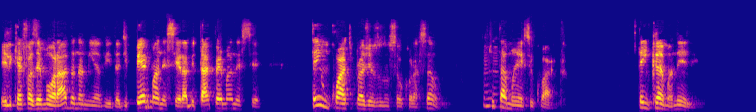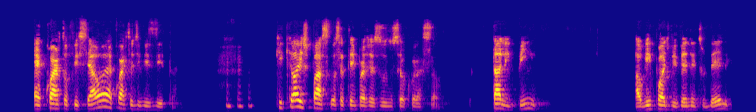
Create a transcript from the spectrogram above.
Ele quer fazer morada na minha vida, de permanecer, habitar, permanecer. Tem um quarto para Jesus no seu coração? Uhum. Que tamanho é esse quarto? Tem cama nele? É quarto oficial ou é quarto de visita? que qual é o espaço que você tem para Jesus no seu coração? Tá limpinho? Alguém pode viver dentro dele?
